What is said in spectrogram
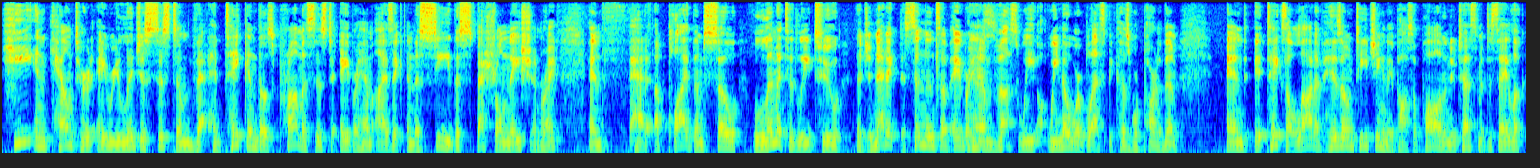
He encountered a religious system that had taken those promises to Abraham, Isaac, and the seed, the special nation, right, and had applied them so limitedly to the genetic descendants of Abraham. Yes. Thus, we we know we're blessed because we're part of them. And it takes a lot of his own teaching and the Apostle Paul in the New Testament to say, look,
